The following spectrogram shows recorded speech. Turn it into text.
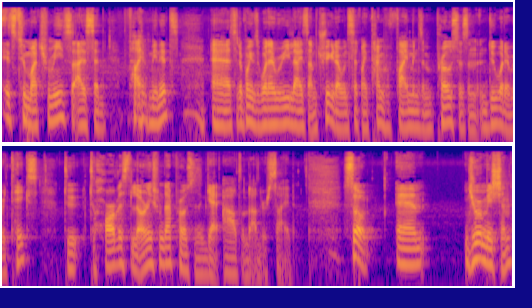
it's too much for me so i said five minutes uh, so the point is when i realize i'm triggered i will set my time for five minutes and process and, and do whatever it takes to to harvest the learnings from that process and get out on the other side. So um, your mission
